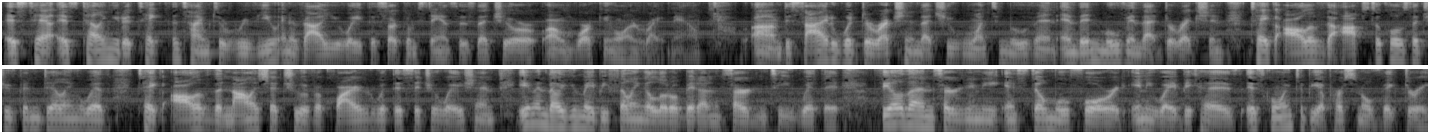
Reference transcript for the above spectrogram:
It's, te- it's telling you to take the time to review and evaluate the circumstances that you're um, working on right now um, decide what direction that you want to move in and then move in that direction. Take all of the obstacles that you've been dealing with, take all of the knowledge that you have acquired with this situation, even though you may be feeling a little bit of uncertainty with it feel the uncertainty and still move forward anyway because it's going to be a personal victory.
